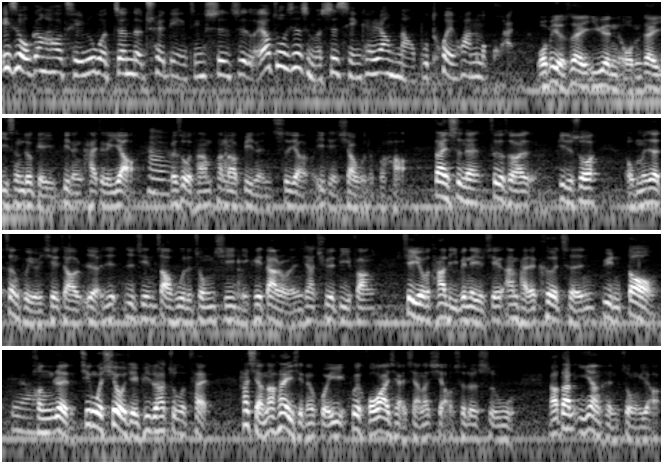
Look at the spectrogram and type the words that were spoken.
医师，我更好奇，如果真的确定已经失智了，要做些什么事情可以让脑不退化那么快？我们有时候在医院，我们在医生都给病人开这个药，可是我常常碰到病人吃药一点效果都不好。但是呢，这个时候，譬如说。我们的政府有一些叫日日日间照护的中心，你可以带老人家去的地方，借由它里面的有些安排的课程、运动、烹饪，经过嗅觉，譬如说他做菜，他想到他以前的回忆，会活化起来，想到小时候的事物。然后当然营养很重要，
